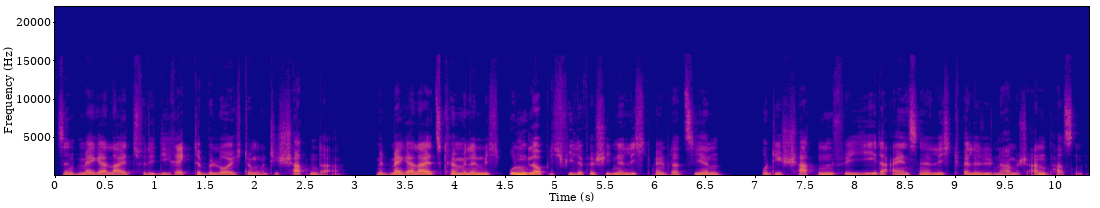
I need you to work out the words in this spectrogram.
sind Megalights für die direkte Beleuchtung und die Schatten da. Mit Megalights können wir nämlich unglaublich viele verschiedene Lichtquellen platzieren und die Schatten für jede einzelne Lichtquelle dynamisch anpassen.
